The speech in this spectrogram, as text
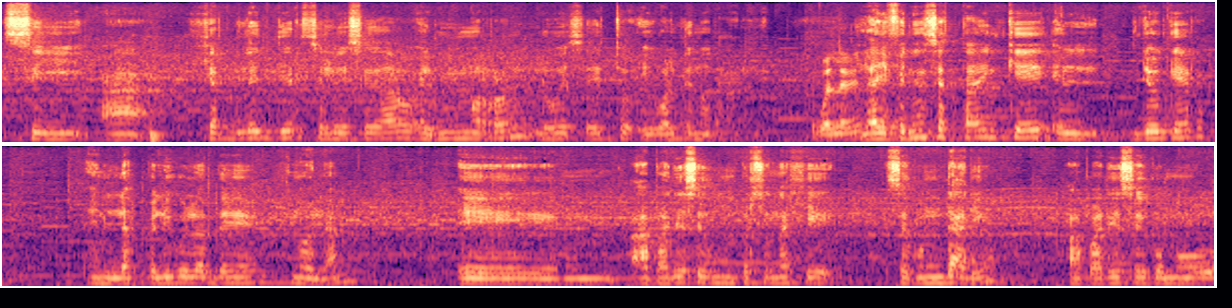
si a Heath Ledger se le hubiese dado el mismo rol, lo hubiese hecho igual de notable. ¿Igual de bien? La diferencia está en que el Joker en las películas de Nolan eh, aparece como un personaje secundario, aparece como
